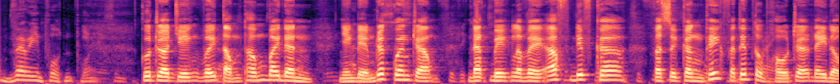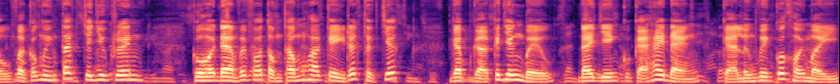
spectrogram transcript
very important points. Cuộc trò chuyện với Tổng thống Biden, nhận điểm rất quan trọng, đặc biệt là về Avdivka và sự cần thiết phải tiếp tục hỗ trợ đầy đủ và có nguyên tắc cho Ukraine. Cuộc hội đàm với Phó Tổng thống Hoa Kỳ rất thực chất, gặp gỡ các dân biểu, đại diện của cả hai đảng, cả lượng viên Quốc hội Mỹ.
